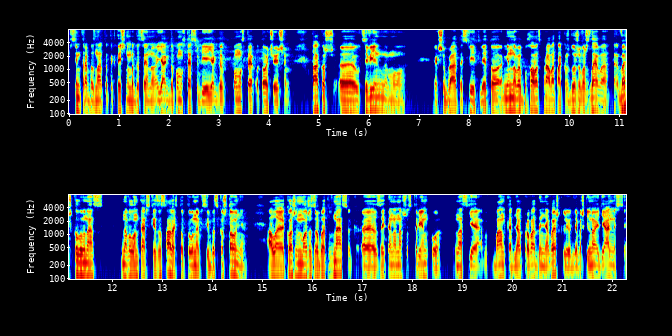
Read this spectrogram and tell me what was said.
Всім треба знати тактичну медицину, як допомогти собі, як допомогти оточуючим. Також е, у цивільному, якщо брати світлі, то мінно-вибухова справа також дуже важлива. Вишколи у нас на волонтерських засадах, тобто вони всі безкоштовні, але кожен може зробити внесок, е, зайти на нашу сторінку. У нас є банка для проведення вишколів для вишкільної діяльності.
